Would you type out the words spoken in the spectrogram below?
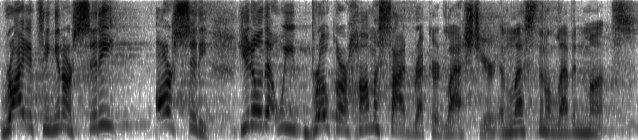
rioting in our city? Our city. You know that we broke our homicide record last year in less than 11 months.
